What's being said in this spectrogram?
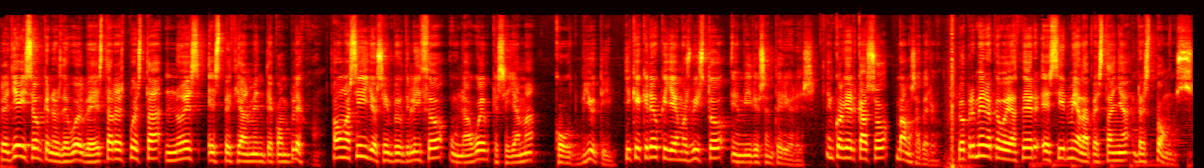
El JSON que nos devuelve esta respuesta no es especialmente complejo. Aún así, yo siempre utilizo una web que se llama Code Beauty y que creo que ya hemos visto en vídeos anteriores. En cualquier caso, vamos a verlo. Lo primero que voy a hacer es irme a la pestaña Response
